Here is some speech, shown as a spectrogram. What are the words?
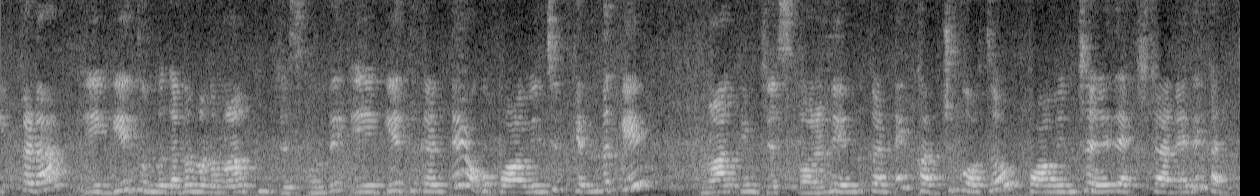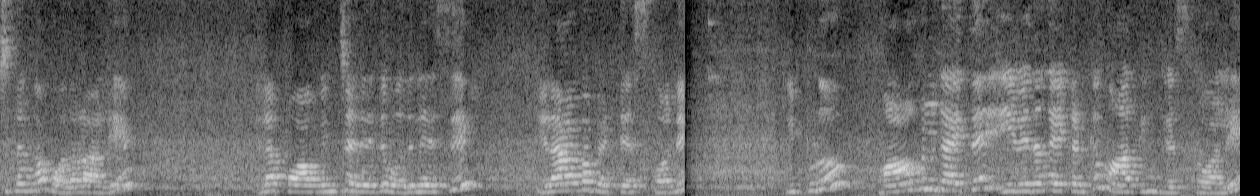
ఇక్కడ ఈ గీత ఉంది కదా మనం మార్కింగ్ చేసుకుంది. ఈ గీత కంటే ఒక పావు ఇంచు కిందకి మార్కింగ్ చేసుకోవాలండి. ఎందుకంటే ఖర్చు కోసం పావు ఇంచు అనేది ఎక్స్ట్రా అనేది ఖచ్చితంగా వదలాలి. ఇలా పావు అనేది వదిలేసి ఇలాగ పెట్టేసుకొని ఇప్పుడు మామూలుగా అయితే ఈ విధంగా ఇక్కడికి మార్కింగ్ చేసుకోవాలి.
